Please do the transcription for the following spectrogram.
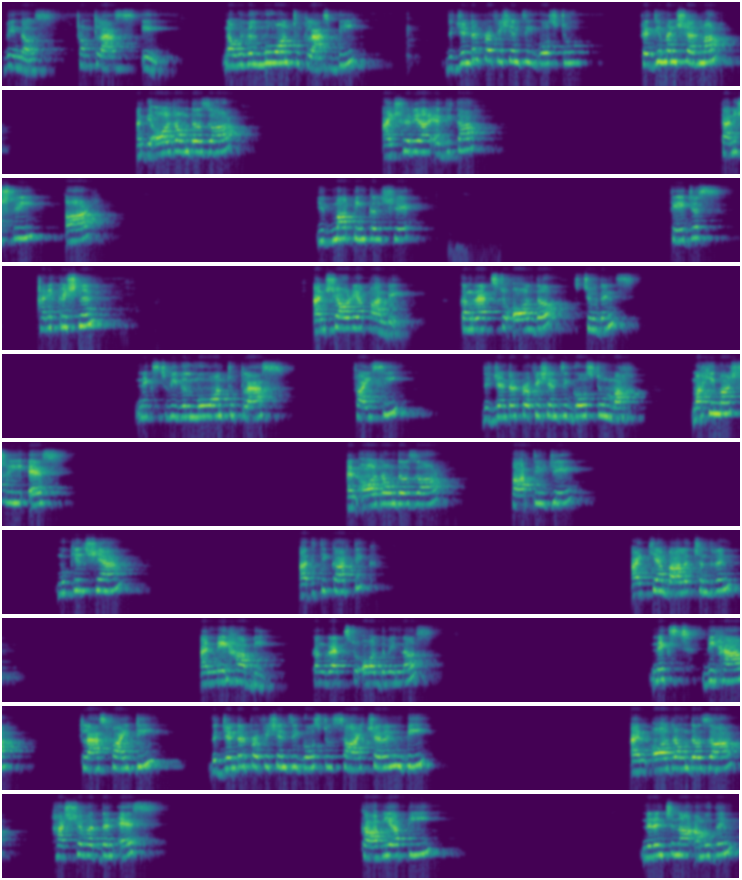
winners from class A. Now we will move on to class B. The general proficiency goes to Pradyuman Sharma. And the all-rounders are Aishwarya Edita, Tanishri R, Yugma Pinkal Sheikh, Tejas Harikrishnan, and Shaurya Pandey. Congrats to all the students. Next, we will move on to class 5C. The general proficiency goes to Mah Mahima Shri S. And all-rounders are Parthiv J, Mukil Shyam, Aditi Karthik, Aikya Balachandran, and Neha B. Congrats to all the winners. Next, we have class 5D. The general proficiency goes to Sai Charan B. And all-rounders are Harshavardhan S, Kavya P, Niranjana Amudin,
